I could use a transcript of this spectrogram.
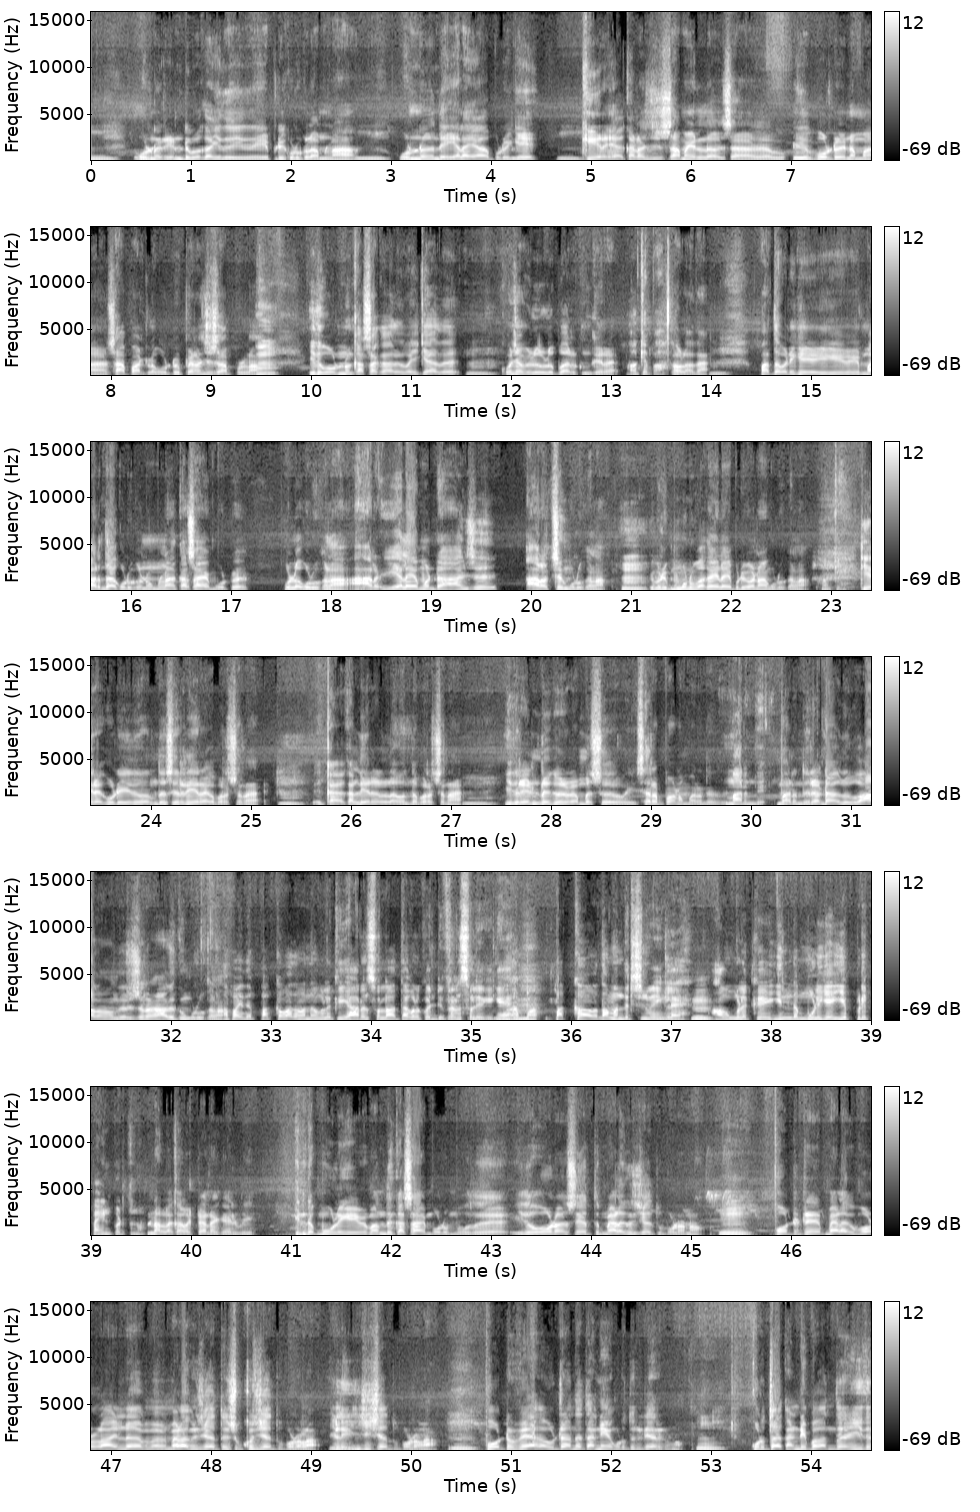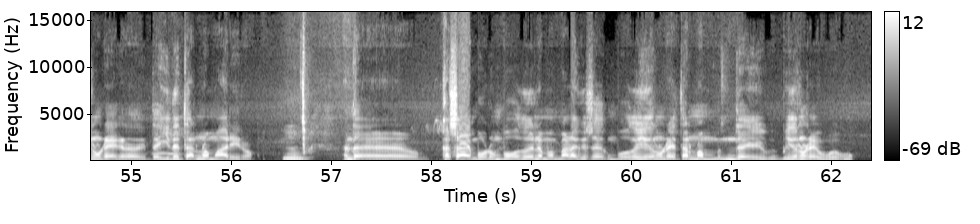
ஒன்று ரெண்டு வகை இது இது எப்படி கொடுக்கலாம்னா ஒன்று இந்த இலையாக பிடுங்கி. கீரையாக கடைஞ்சி சமையலில் ச இது போட்டு நம்ம சாப்பாட்டில் போட்டு பிணைஞ்சு சாப்பிட்லாம். இது ஒன்றும் கசக்காது வைக்காது. கொஞ்சம் விழுவிழுப்பாக இருக்கும் கீரை. ஓகேப்பா. அவ்வளோதான். மற்றபடிக்கு மருந்தாக கொடுக்கணும்னா கஷாயம் போட்டு உள்ளே கொடுக்கலாம். அரை இலையை மட்டும் ஆஞ்சு அரைச்சும் கொடுக்கலாம். இப்படி மூணு வகையில் எப்படி வேணால் கொடுக்கலாம். ஓகே. தீரக்கூடியது வந்து சிறுநீரக பிரச்சனை க கல்லீரலில் வந்த பிரச்சனை. இது ரெண்டுக்கும் ரொம்ப சிறப்பான மருந்து மருந்து. மருந்து. ரெண்டாவது வாதம் வந்துருச்சுன்னா அதுக்கும் கொடுக்கலாம். அப்போ இந்த பக்கவாதம் வந்தவங்களுக்கு யாரும் சொல்லாத தகவல் கொஞ்சம் டிஃப்ரென்ஸ் சொல்லியிருக்கீங்க ஆமாம் பக்கவாதம் வந்துருச்சுன்னு வைங்களேன். அவங்களுக்கு இந்த மூலிகையை எப்படி பயன்படுத்தணும்? நல்ல கரெக்டான கேள்வி. இந்த மூலிகை வந்து கஷாயம் போடும்போது இதோட சேர்த்து மிளகும் சேர்த்து போடணும். போட்டுட்டு மிளகு போடலாம் இல்லை மிளகும் சேர்த்து சுக்கும் சேர்த்து போடலாம் இல்லை இஞ்சி சேர்த்து போடலாம். போட்டு வேக விட்டு அந்த தண்ணியை கொடுத்துக்கிட்டே இருக்கணும். கொடுத்தா கண்டிப்பாக வந்து இதனுடைய இது தன்மை மாறிடும். அந்த கஷாயம் போடும்போது நம்ம மிளகு சேர்க்கும்போது இதனுடைய தன்மை இந்த இதனுடைய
